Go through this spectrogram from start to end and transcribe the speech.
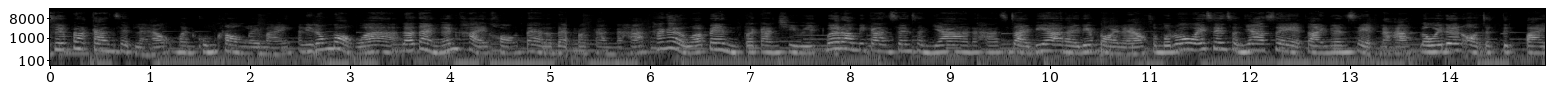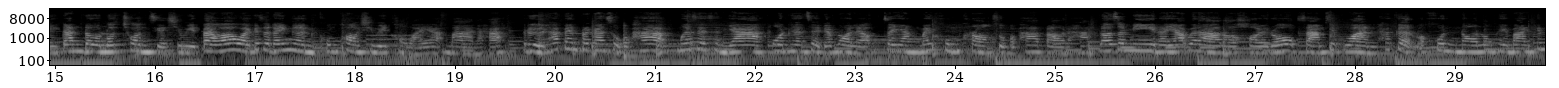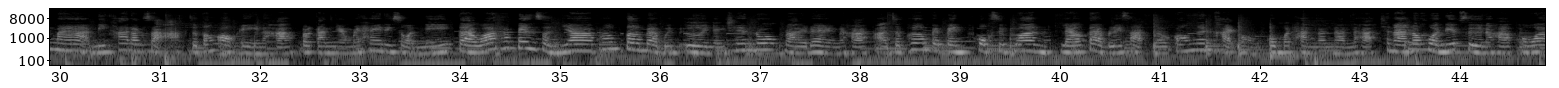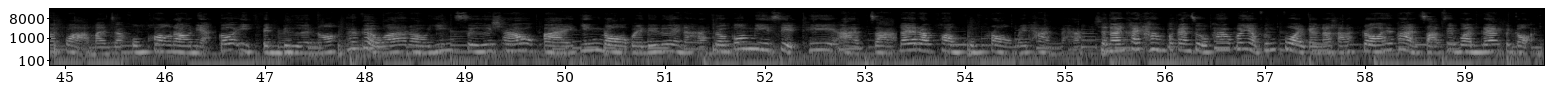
ซื้อประกันเสร็จแล้วมันคุ้มครองเลยไหม อันนี้ต้องบอกว่าแล้วแต่เงื่อนไขของแต่ละแบบประกันนะคะ ถ้าเกิดว่าเป็นประกันชีวิต เมื่อเรามีการเซ็นสัญญานะคะ จ่ายเบี้ยอะไรเรียบร้อยแล้ว สมมติว่าไว้เซ็นสัญญาเสร็จจ่ายเงินเสร็จนะคะ เราไว้เดินออกจากตึกไปดันโดนรถชนเสียชีวิตแปลว่าไว้ก็จะได้เงินคุ้มครองชีวิตของไว้อะมานะคะ หรือถ้าเป็นประกันสุขภาพ เมื่อเซ็นสัญญาโอนเงินเสร็จเรียบร้อยแล้ว จะยังไม่คุ้มครองสุขภาพเรานะคะ เราจะมีระยะเวลารอคอยโรค 30 วัน ถ้าเกิดว่าคุณนอนโรงพยาบาลขึ้นมา มีค่ารักษาจะต้องออกเองนะคะ ประกันยังไม่ให้ในส่วนนี้ แต่ว่าถ้าเป็นสัญญาเพิ่มเติมแบบอื่นๆ อย่างเช่นโรคร้ายแรงนะคะ อาจจะเพิ่มไปเป็น 60 วัน แล้วแต่บริษัทแล้วก็เงื่อนไขของกรมธรรม์นั้นๆนะคะ ฉะนั้นเราควรรีบซื้อนะคะ เพราะว่ากว่ามันจะคุ้มครองเราเนี่ยก็อีกเป็นเดือนเนาะ ถ้าเกิดว่าเรายิ่งซื้อเช้าออกไป ยิ่งรอไปเรื่อยๆนะคะ เราก็มีสิทธิ์ที่อาจจะได้รับความคุ้มครองไม่ทันนะคะ ฉะนั้นใครทำประกันสุขภาพก็อย่าเพิ่งป่วยกันนะคะ รอให้ผ่าน 30 วันแรกไปก่อน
